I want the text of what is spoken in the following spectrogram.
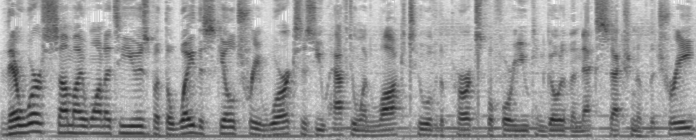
There were some I wanted to use, but the way the skill tree works is you have to unlock two of the perks before you can go to the next section of the tree,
